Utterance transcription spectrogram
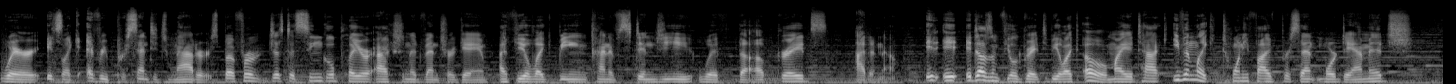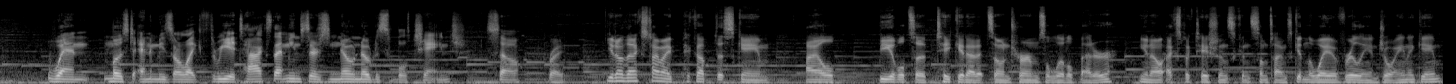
where it's like every percentage matters. But for just a single player action adventure game, I feel like being kind of stingy with the upgrades, I don't know. It, it, it doesn't feel great to be like, oh, my attack, even like 25% more damage when most enemies are like three attacks, that means there's no noticeable change. So, Right. You know, the next time I pick up this game, I'll be able to take it at its own terms a little better. You know, expectations can sometimes get in the way of really enjoying a game.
